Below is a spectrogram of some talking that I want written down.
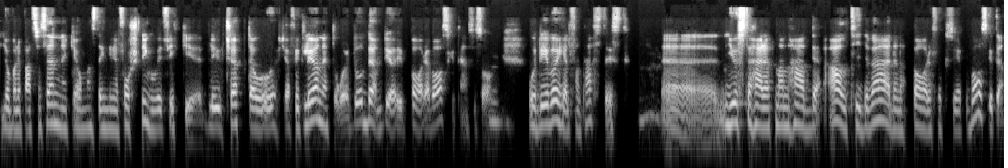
jobbade på AstraZeneca och man stängde ner forskning och vi fick eh, bli utköpta och jag fick lön ett år. Då dömde jag ju bara basket en säsong. Mm. Och det var helt fantastiskt. Mm. Just det här att man hade all tid i världen att bara fokusera på basketen.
